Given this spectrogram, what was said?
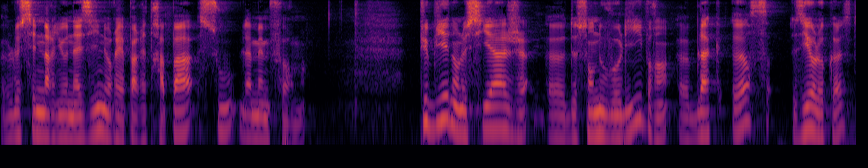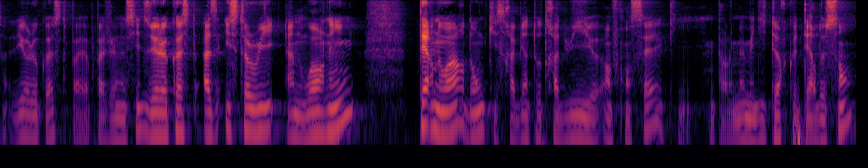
le scénario nazi ne réapparaîtra pas sous la même forme. Publié dans le sillage euh, de son nouveau livre, Black Earth, The Holocaust, The Holocaust, pas, génocide, The Holocaust as History and Warning, Terre Noire, donc, qui sera bientôt traduit euh, en français, par le même éditeur que Terre de Sang.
